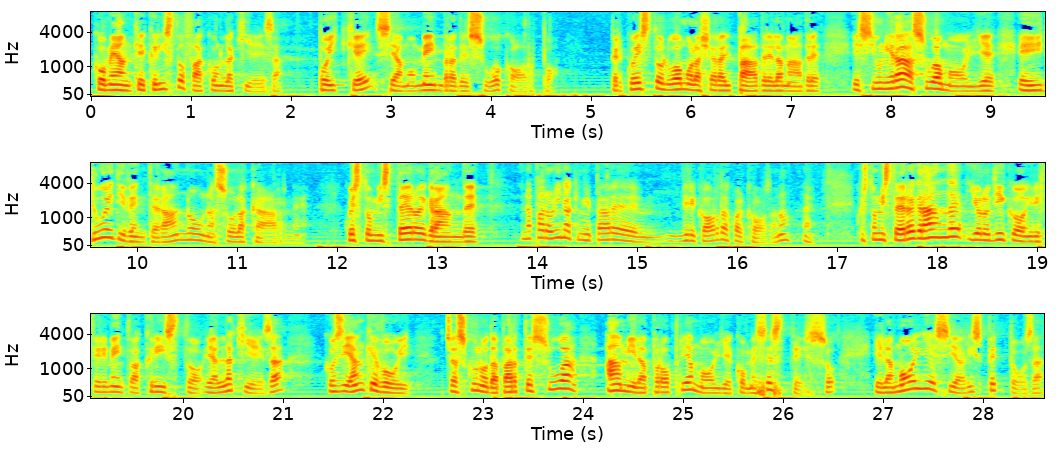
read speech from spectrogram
come anche Cristo fa con la Chiesa, poiché siamo membra del suo corpo. Per questo l'uomo lascerà il padre e la madre e si unirà a sua moglie e i due diventeranno una sola carne. Questo mistero è grande. È una parolina che mi pare vi ricorda qualcosa, no? Eh. Questo mistero è grande, io lo dico in riferimento a Cristo e alla Chiesa, così anche voi ciascuno da parte sua ami la propria moglie come se stesso e la moglie sia rispettosa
